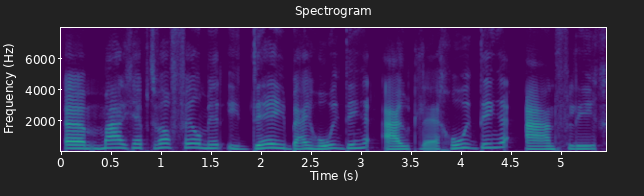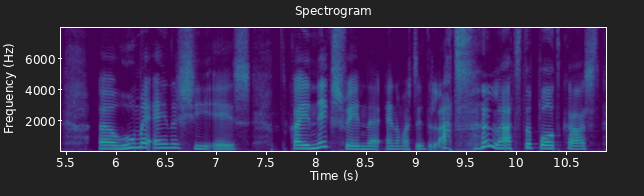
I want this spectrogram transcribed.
Uh, maar je hebt wel veel meer idee bij hoe ik dingen uitleg, hoe ik dingen aanvlieg, hoe mijn energie is. Kan je niks vinden. En dan was dit de laatste, laatste podcast.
